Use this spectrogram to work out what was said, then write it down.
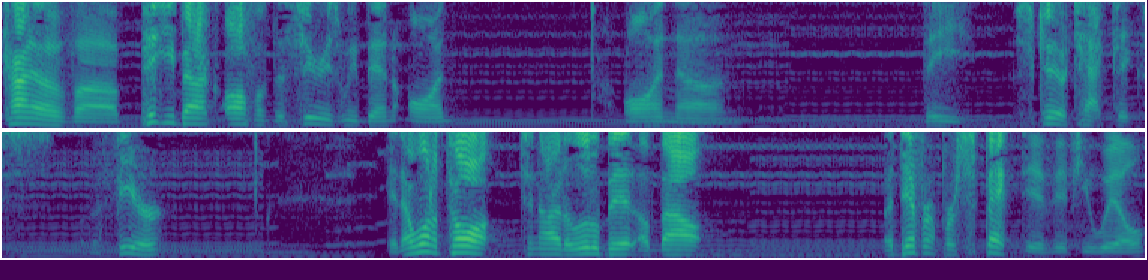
kind of uh, piggyback off of the series we've been on on um, the scare tactics, the fear, and I want to talk tonight a little bit about a different perspective, if you will,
